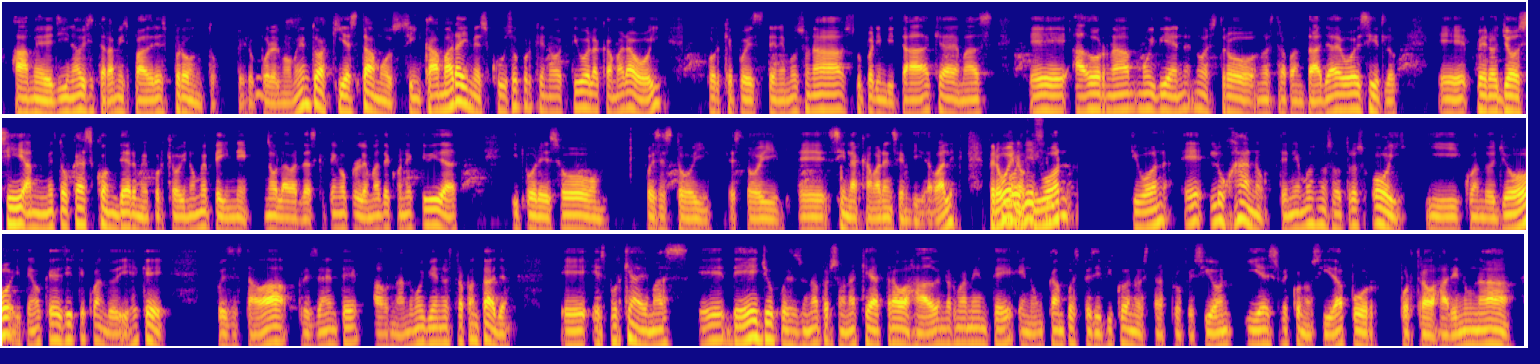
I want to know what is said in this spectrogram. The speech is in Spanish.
a Medellín a visitar a mis padres pronto, pero por el momento aquí estamos sin cámara y me excuso porque no activo la cámara hoy, porque pues tenemos una super invitada que además eh, adorna muy bien nuestro, nuestra pantalla, debo decirlo, eh, pero yo sí, a mí me toca esconderme porque hoy no me peiné, no, la verdad es que tengo problemas de conectividad y por eso pues estoy, estoy eh, sin la cámara encendida, ¿vale? Pero bueno, Ivonne, Ivonne Lujano tenemos nosotros hoy. Y cuando yo, y tengo que decir que cuando dije que pues estaba precisamente adornando muy bien nuestra pantalla, eh, es porque además eh, de ello, pues es una persona que ha trabajado enormemente en un campo específico de nuestra profesión y es reconocida por, por trabajar en una,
